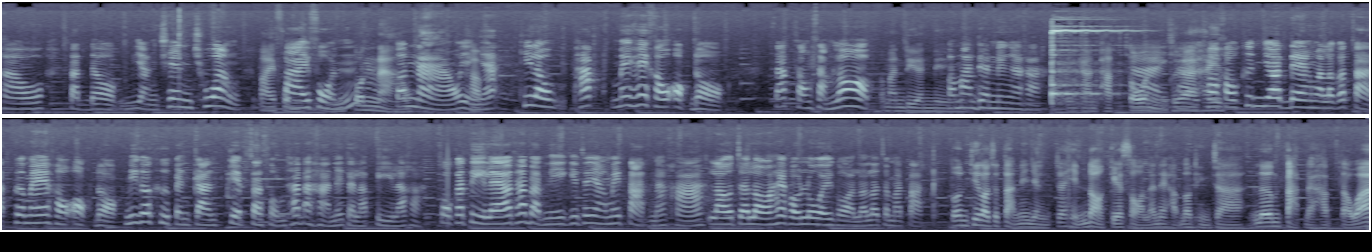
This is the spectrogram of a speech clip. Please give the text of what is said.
เขาตัดดอกอย่างเช่นช่วงปลายฝนปลายฝนต้นหนาวต้นหนาวอย่างเงี้ยที่เราพักไม่ให้เขาออกดอก สักสองสามรอบประมาณเดือนหนึ่งประมาณเดือนหนึ่งอะค่ะเป็นการพักต้นใช่เพื่อใช่ให้พอเขาขึ้นยอดแดงมาเราก็ตัดเพื่อไม่ให้เขาออกดอก นี่ก็คือเป็นการเก็บสะสมธาตุอาหารในแต่ละปีแล้วค่ะ ปกติแล้วถ้าแบบนี้กิฟจะยังไม่ตัดนะคะ เราจะรอให้เขาโรยก่อนแล้วเราจะมาตัด ต้นที่เราจะตัดเนี่ยอย่างจะเห็นดอกเกสรแล้วเนี่ยครับเราถึงจะเริ่มตัดนะครับ แต่ว่า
